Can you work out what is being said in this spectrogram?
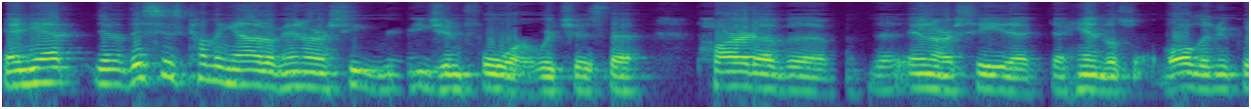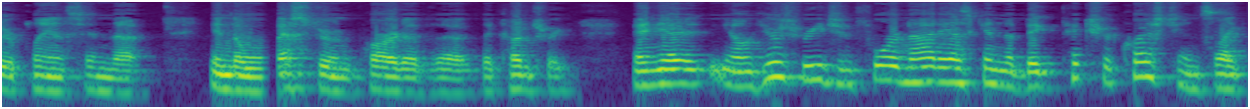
And yet, you know, this is coming out of NRC Region 4, which is the part of the, the NRC that, that handles all the nuclear plants in the, in the western part of the, the country. And yet, you know, here's Region 4 not asking the big picture questions like,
